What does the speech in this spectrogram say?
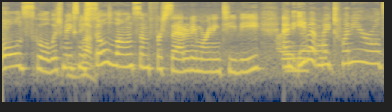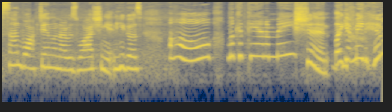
old school, which makes me Love so it. lonesome for Saturday morning TV. And even my 20 year old son walked in when I was watching it and he goes, Oh, look at the animation. Like it made him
